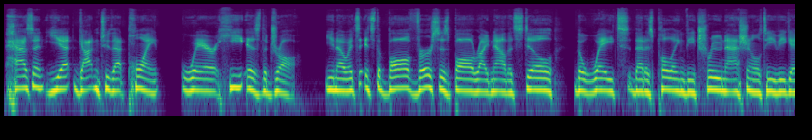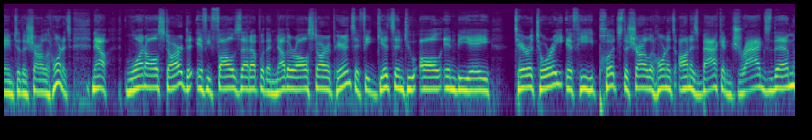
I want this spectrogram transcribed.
hasn't yet gotten to that point where he is the draw. You know, it's it's the ball versus ball right now that's still the weight that is pulling the true national TV game to the Charlotte Hornets. Now, one All Star, if he follows that up with another All Star appearance, if he gets into All NBA territory, if he puts the Charlotte Hornets on his back and drags them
